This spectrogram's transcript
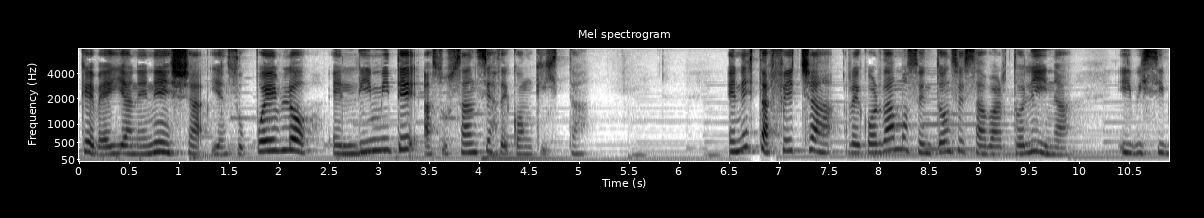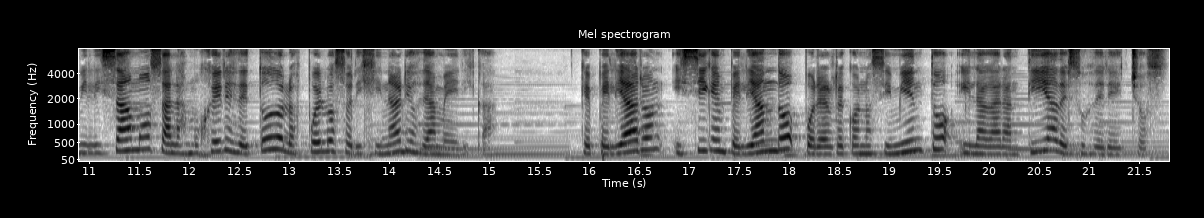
que veían en ella y en su pueblo el límite a sus ansias de conquista. En esta fecha recordamos entonces a Bartolina y visibilizamos a las mujeres de todos los pueblos originarios de América que pelearon y siguen peleando por el reconocimiento y la garantía de sus derechos.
